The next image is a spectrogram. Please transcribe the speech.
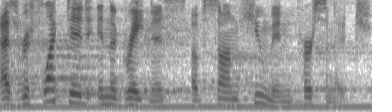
as reflected in the greatness of some human personage.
